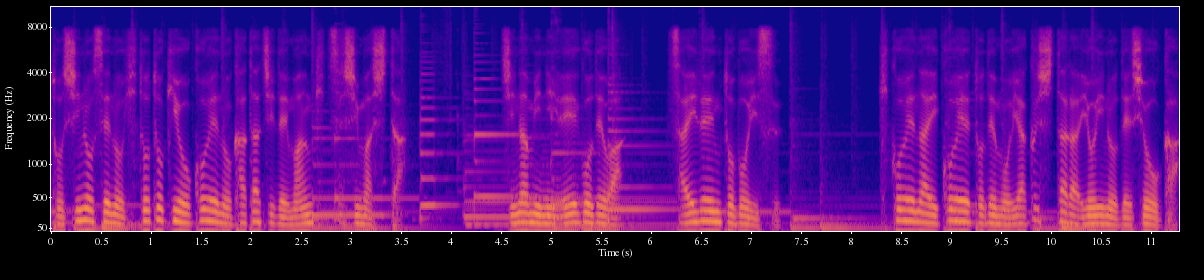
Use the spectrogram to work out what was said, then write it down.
年の瀬のひとときを声の形で満喫しました。ちなみに英語では、サイレントボイス。聞こえない声とでも訳したら良いのでしょうか。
